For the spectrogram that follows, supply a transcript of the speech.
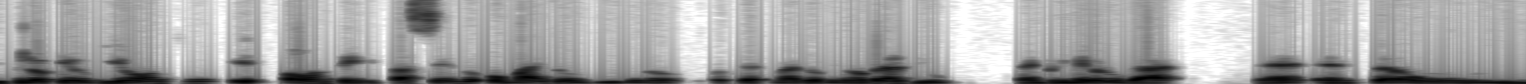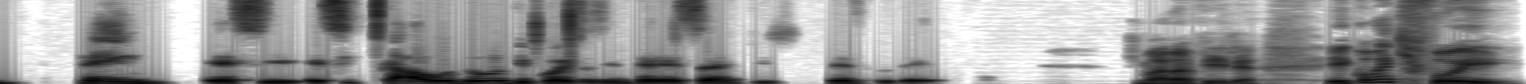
e pelo que eu vi ontem, ontem está sendo o mais ouvido no, o podcast mais ouvido no Brasil, está em primeiro lugar. Né? Então, tem esse, esse caldo de coisas interessantes dentro dele. Que maravilha. E como é que foi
